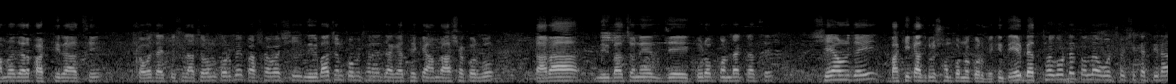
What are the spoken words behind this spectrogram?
আমরা যারা প্রার্থীরা আছি, সবাই দায়িত্বশীল আচরণ করবে। পাশাপাশি নির্বাচন কমিশনের জায়গা থেকে আমরা আশা করব তারা নির্বাচনের যে কোড অফ কন্ডাক্ট আছে, সে অনুযায়ী বাকি কাজগুলো সম্পন্ন করবে। কিন্তু এর ব্যর্থ ঘটলে তাহলে অবশ্যই শিক্ষার্থীরা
